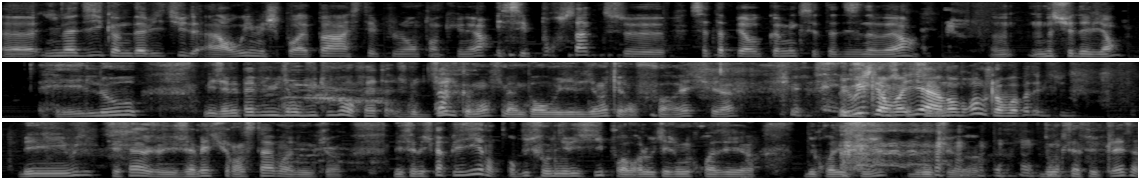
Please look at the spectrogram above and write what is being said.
Euh, il m'a dit, comme d'habitude, alors oui, mais je pourrais pas rester plus longtemps qu'une heure. Et c'est pour ça que ce, cet apéro comics est à 19h. Euh, Monsieur Deviant. Hello Mais j'avais pas vu le lien du tout en fait. Je me dis, tiens, il commence, il m'a même pas envoyé le lien, quel enfoiré celui-là. Mais oui, je l'ai envoyé à un endroit où je l'envoie pas d'habitude. Mais oui, c'est ça, je l'ai jamais sur Insta moi donc. euh, Mais ça fait super plaisir. En plus, faut venir ici pour avoir l'occasion de croiser, euh, de croiser donc, euh, donc ça fait plaisir.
